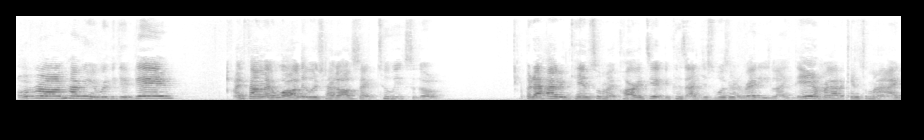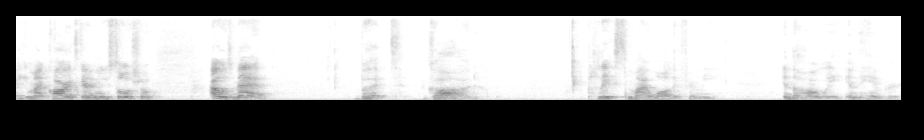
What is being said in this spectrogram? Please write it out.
Overall, I'm having a really good day. I found my wallet, which I lost like two weeks ago. But I haven't canceled my cards yet because I just wasn't ready. Like, damn, I gotta cancel my ID, my cards, get a new social. I was mad. But God placed my wallet for me in the hallway in the hamper.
